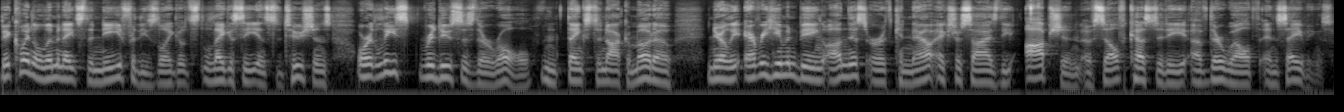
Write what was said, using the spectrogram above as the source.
Bitcoin eliminates the need for these legacy institutions, or at least reduces their role. And thanks to Nakamoto, nearly every human being on this earth can now exercise the option of self custody of their wealth and savings.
